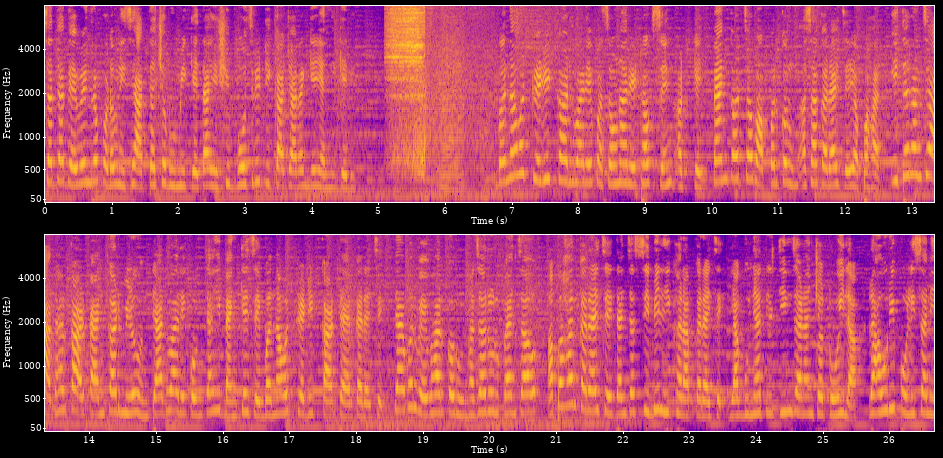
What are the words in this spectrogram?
सध्या देवेंद्र फडणवीस हे आत्याच्या भूमिकेत आहे अशी बोचरी टीका जारंगे यांनी केली. बनावट क्रेडिट कार्डद्वारे फसवणारे ठग सेन अटकेत. पॅन कार्डचा वापर करून असा करायचे अपहार. इतरांचे आधार कार्ड पॅन कार्ड मिळवून त्याद्वारे कोणत्याही बँकेचे बनावट क्रेडिट कार्ड तयार करायचे. त्यावर व्यवहार करून हजारो रुपयांचा अपहार करायचे त्यांचा सिबिल ही खराब करायचे. या गुन्ह्यातील तीन जणांच्या टोळीला राहुरी पोलिसांनी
